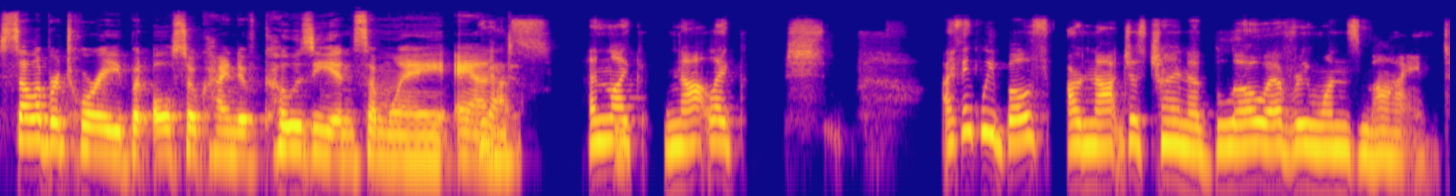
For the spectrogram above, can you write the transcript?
celebratory, but also kind of cozy in some way. And yes. And like, not like, sh- I think we both are not just trying to blow everyone's mind.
